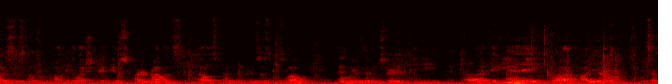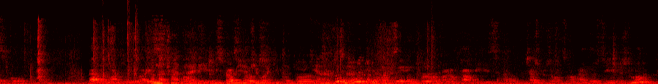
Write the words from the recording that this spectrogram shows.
uh, system on the election day DS hundred ballots, ballots have been put through the system as well. And we have demonstrated the, uh, ADA, uh, audio accessible ballot marking device. I'm not trying to hide anything from you. If you want to keep looking, you can. I was just, Um, uh, I'm waiting for our final copies of the test results, and I'll have those to you in just a moment.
